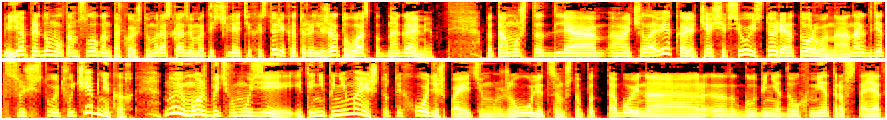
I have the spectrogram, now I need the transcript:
и я придумал там слоган такой, что мы рассказываем о тысячелетиях историй, которые лежат у вас под ногами. Потому что для а, человека чаще всего история оторвана. Она где-то существует в учебниках, ну и, может быть, в музее. И ты не понимаешь, что ты ходишь по этим же улицам, что под тобой на э, глубине двух метров стоят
